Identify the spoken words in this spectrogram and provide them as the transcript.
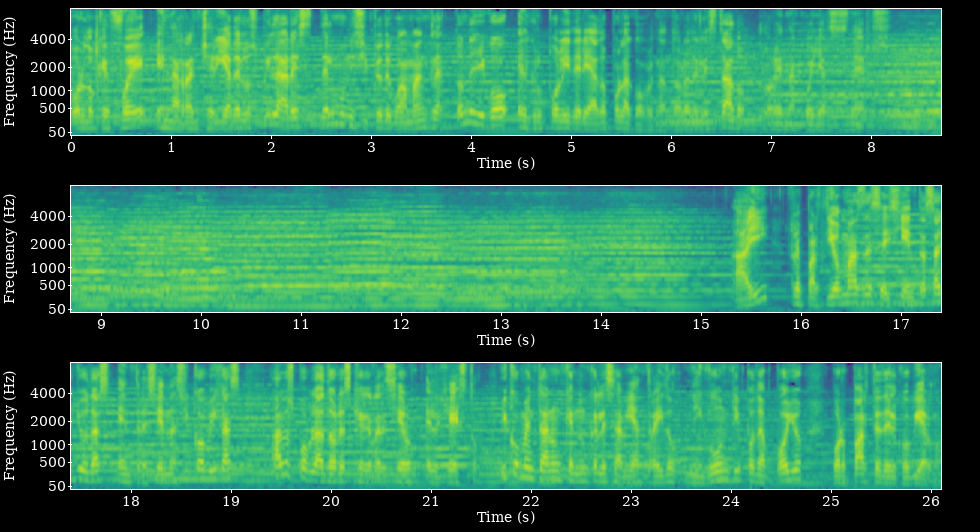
Por lo que fue en la ranchería de los Pilares del municipio de Guamangla donde llegó el grupo liderado por la gobernadora del estado, Lorena Cuellar Cisneros. Ahí repartió más de 600 ayudas entre cenas y cobijas a los pobladores que agradecieron el gesto y comentaron que nunca les habían traído ningún tipo de apoyo por parte del gobierno,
